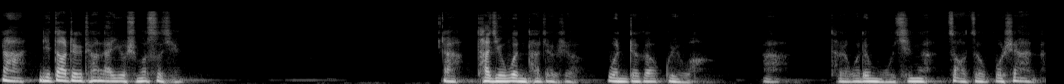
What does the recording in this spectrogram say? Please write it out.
啊，你到这个地方来有什么事情？啊，他就问他这个时候问这个鬼王，啊，他说我的母亲啊，造作不善呢，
